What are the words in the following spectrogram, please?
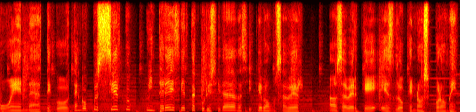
buena. Tengo, tengo pues cierto interés, cierta curiosidad, así que vamos a ver, vamos a ver qué es lo que nos promete.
